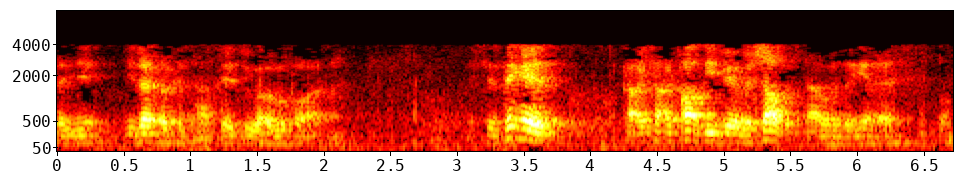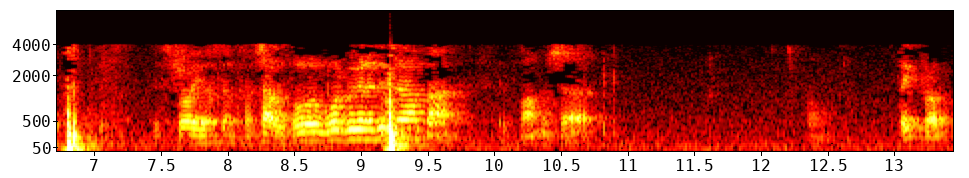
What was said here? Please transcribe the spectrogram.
you, you don't look at that, do you that. See, the thing is, I, I, can't leave you over Shabbos now with, you know, destroy your Shabbos. What, what are we going to do with Ramban? It's not much, uh, big problem.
